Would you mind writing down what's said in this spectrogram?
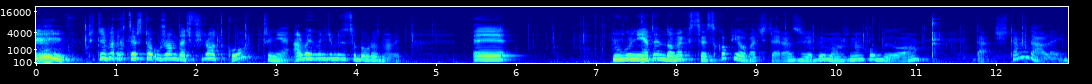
czy ty chcesz to urządzać w środku, czy nie. Albo jak będziemy ze sobą rozmawiać. Yy, ogólnie ja ten domek chcę skopiować teraz, żeby można go było dać tam dalej.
